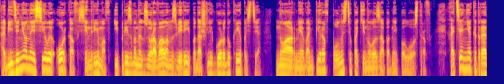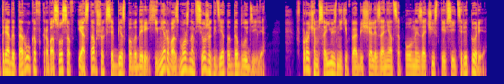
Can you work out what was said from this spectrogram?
Объединенные силы орков, синримов и призванных Зуровалом зверей подошли к городу-крепости, но армия вампиров полностью покинула западный полуостров. Хотя некоторые отряды таруков, кровососов и оставшихся без поводырей химер, возможно, все же где-то доблудили — Впрочем, союзники пообещали заняться полной зачисткой всей территории,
